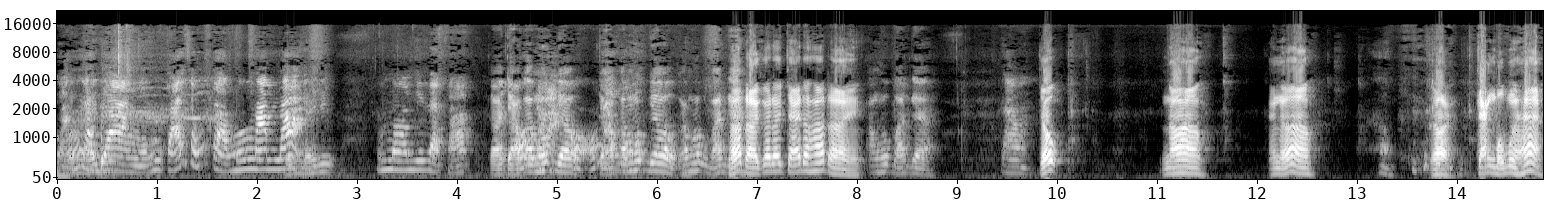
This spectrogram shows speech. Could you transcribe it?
nhẫn là vàng những cái sống còn muôn năm đó. Để dưới mơ với là thật rồi chọn ống hút vô chọn ống hút vô ống hút bệnh hết kìa rồi cái đó trái đó hết rồi. Ống hút bệnh kìa. Đâu? Chú no không? Ăn nữa không? Không. rồi căng bụng rồi ha.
